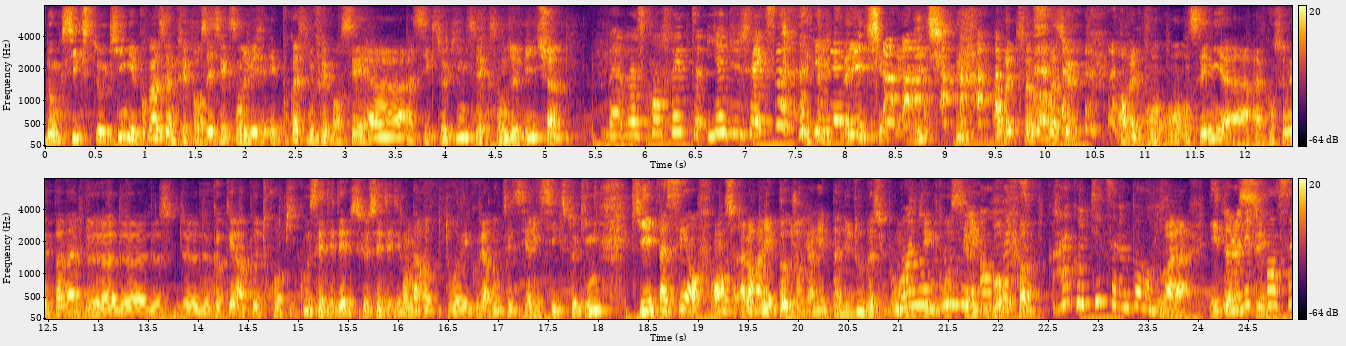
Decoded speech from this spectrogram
Donc Six Talking, et pourquoi ça me fait penser Sex on the Beach, et pourquoi ça nous fait penser à, à Six Talking, Sex on the Beach Bah, parce qu'en fait, il y a du sexe, il y a de la bitch. En fait, tout simplement parce que, en fait, on, on- on s'est mis à, à consommer pas mal de, de, de- de- de cocktails un peu tropicaux cet été, parce que cet été, on a re- redécouvert donc cette série Six Talking, qui est passée en France. Alors à l'époque, je regardais pas du tout, parce que pour moi, Moi c'était une grosse série de fait, rien qu'au titre, ça donne pas envie. Voilà. Et Parce que le donc, c'est français,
